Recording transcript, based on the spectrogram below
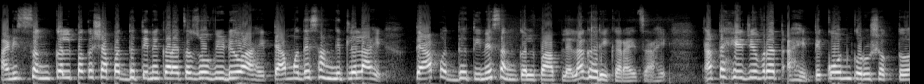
आणि संकल्प कशा पद्धतीने करायचा जो व्हिडिओ आहे त्यामध्ये सांगितलेला आहे. त्या पद्धतीने संकल्प आपल्याला घरी करायचा आहे. आता हे जे व्रत आहे ते कोण करू शकतं?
